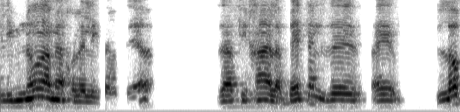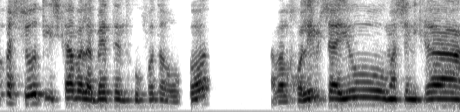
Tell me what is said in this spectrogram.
למנוע מהחולה להידרדר, זה הפיכה על הבטן, זה אה, לא פשוט לשכב על הבטן תקופות ארוכות, אבל חולים שהיו מה שנקרא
